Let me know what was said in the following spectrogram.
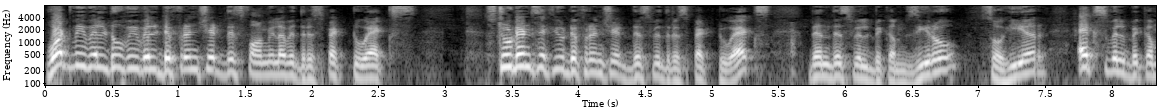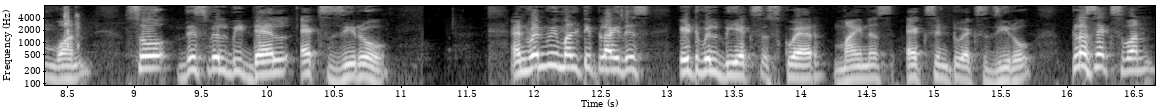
What we will do, we will differentiate this formula with respect to x Students, if you differentiate this with respect to x, then this will become 0. So here x will become 1. So this will be del x0. And when we multiply this, it will be x square minus x into x0 plus x1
